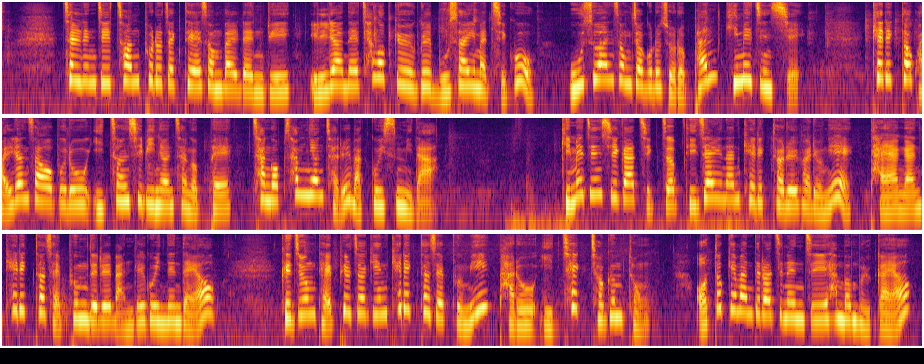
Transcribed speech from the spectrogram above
챌린지 천 프로젝트에 선발된 뒤 1년의 창업 교육을 무사히 마치고 우수한 성적으로 졸업한 김혜진 씨. 캐릭터 관련 사업으로 2012년 창업해 창업 3년 차를 맞고 있습니다. 김혜진 씨가 직접 디자인한 캐릭터를 활용해 다양한 캐릭터 제품들을 만들고 있는데요. 그중 대표적인 캐릭터 제품이 바로 이 책 저금통. 어떻게 만들어지는지 한번 볼까요?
